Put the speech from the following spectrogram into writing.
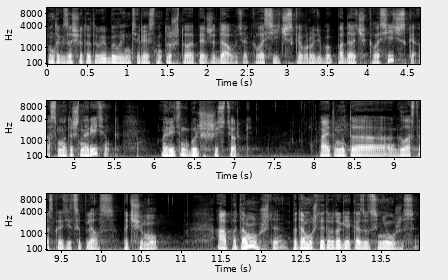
Ну так за счет этого и было интересно, то, что, опять же, да, у тебя классическая вроде бы подача классическая, а смотришь на рейтинг, рейтинг больше шестерки. Поэтому-то глаз, так сказать, и цеплялся. Почему? А потому что, потому что это в итоге оказывается не ужасы.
